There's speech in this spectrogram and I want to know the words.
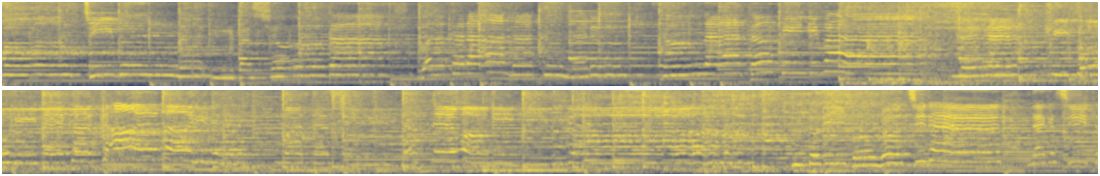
も自分の居場所がわからなくなる。そんな時にはねえ一人で抱えないで私が手を握るよ。一人ぼっちで流した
